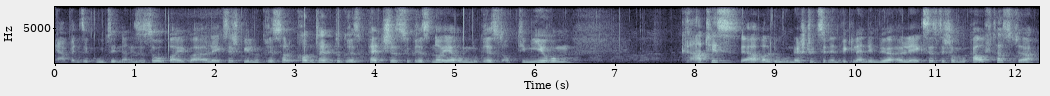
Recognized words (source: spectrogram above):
ja, wenn sie gut sind, dann ist es so, bei, bei Early Access Spielen, du kriegst halt Content, du kriegst Patches, du kriegst Neuerungen, du kriegst Optimierung gratis, ja, weil du unterstützt den Entwickler, indem du Early Access das schon gekauft hast, ja.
